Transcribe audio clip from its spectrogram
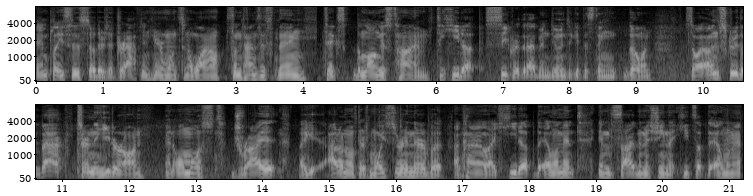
in places so there's a draft in here once in a while. Sometimes this thing takes the longest time to heat up. Secret that I've been doing to get this thing going. So I unscrew the back turn the heater on and almost dry it. Like I don't know if there's moisture in there but I kind of like heat up the element inside the machine that heats up the element.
